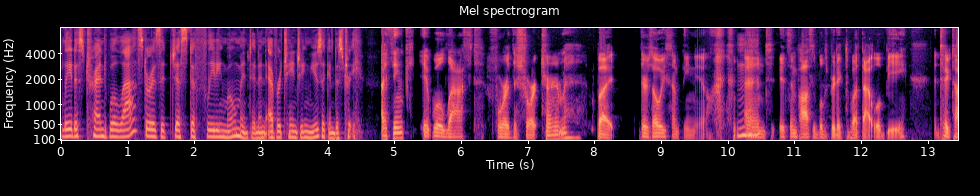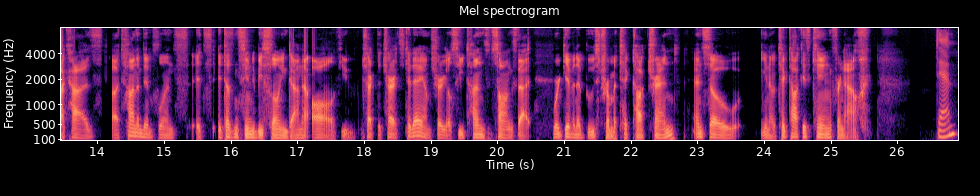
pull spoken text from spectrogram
latest trend will last, or is it just a fleeting moment in an ever changing music industry? I think it will last for the short term, but there's always something new. Mm-hmm. and it's impossible to predict what that will be. TikTok has a ton of influence. It's it doesn't seem to be slowing down at all. If you check the charts today, I'm sure you'll see tons of songs that were given a boost from a TikTok trend. And so, you know, TikTok is king for now. Dan,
